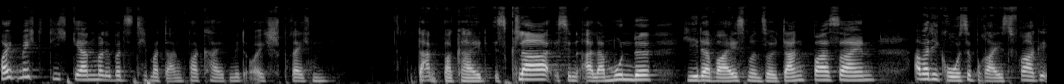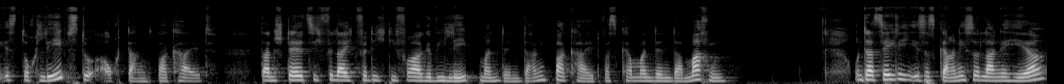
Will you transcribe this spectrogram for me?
Heute möchte ich gerne mal über das Thema Dankbarkeit mit euch sprechen. Dankbarkeit ist klar, ist in aller Munde. Jeder weiß, man soll dankbar sein. Aber die große Preisfrage ist doch, lebst du auch Dankbarkeit? Dann stellt sich vielleicht für dich die Frage, wie lebt man denn Dankbarkeit? Was kann man denn da machen? Und tatsächlich ist es gar nicht so lange her,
